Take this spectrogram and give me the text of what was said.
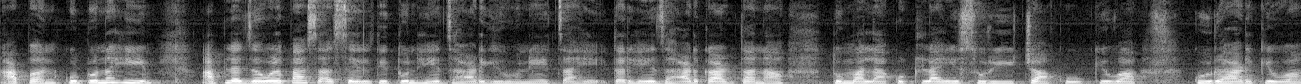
आपण कुठूनही आपल्या जवळपास असेल तिथून हे झाड घेऊन यायचं आहे. तर हे झाड काढताना तुम्हाला कुठलाही सुरी चाकू किंवा कुऱ्हाड किंवा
